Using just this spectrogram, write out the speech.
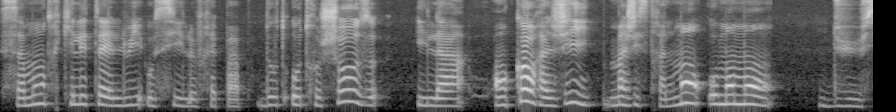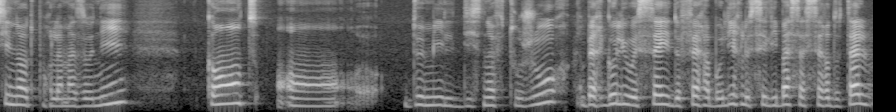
ça montre qu'il était lui aussi le vrai pape. D'autre chose, il a encore agi magistralement au moment du synode pour l'Amazonie, quand en 2019 toujours, Bergoglio essaye de faire abolir le célibat sacerdotal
